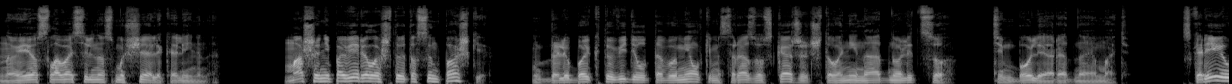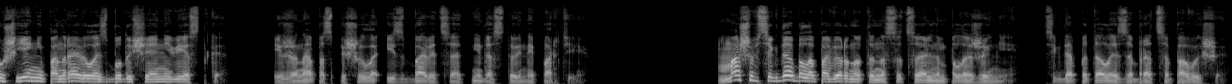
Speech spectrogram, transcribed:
Но ее слова сильно смущали Калинина. Маша не поверила, что это сын Пашки. Да любой, кто видел того мелким, сразу скажет, что они на одно лицо, тем более родная мать. Скорее уж ей не понравилась будущая невестка, и жена поспешила избавиться от недостойной партии. Маша всегда была повернута на социальном положении, всегда пыталась забраться повыше.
